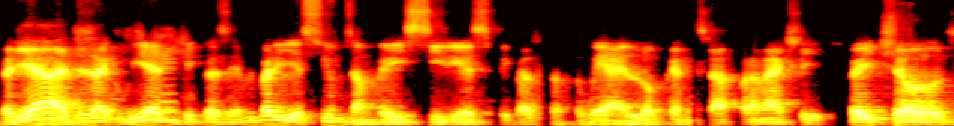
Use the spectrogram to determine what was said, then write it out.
But yeah, just like That's weird good. because everybody assumes I'm very serious because of the way I look and stuff. But I'm actually very chilled,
